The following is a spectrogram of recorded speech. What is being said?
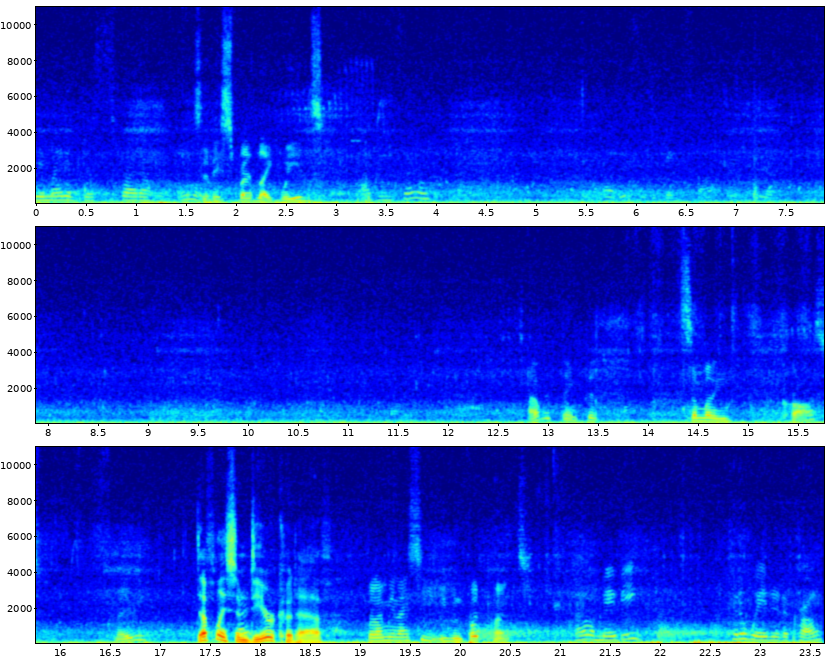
They might have just spread on their own. So they spread like weeds? I think so. I would think that somebody crossed, maybe. Definitely some deer could have. But I mean, I see even footprints. Oh, maybe. Could have waded across.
